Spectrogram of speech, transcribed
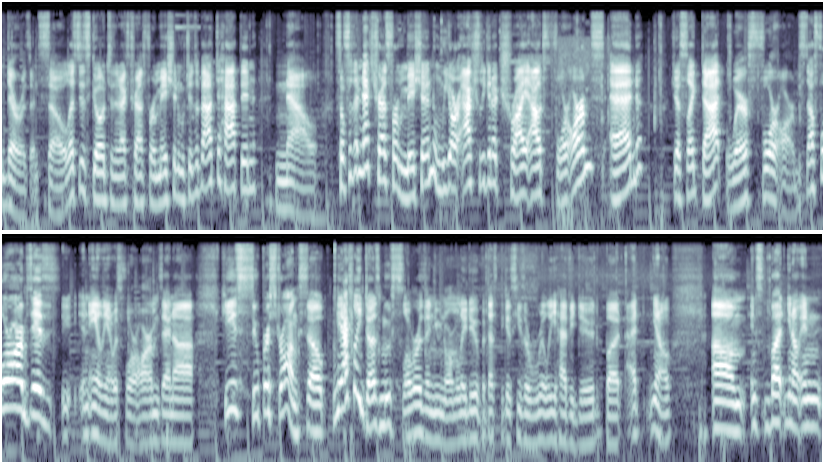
there isn't. So let's just go to the next transformation, which is about to happen now. So for the next transformation, we are actually going to try out Four Arms and just like that, wear four arms. Now, four arms is an alien with four arms, and uh, he's super strong. So he actually does move slower than you normally do, but that's because he's a really heavy dude. But at, you know, um, but you know, in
